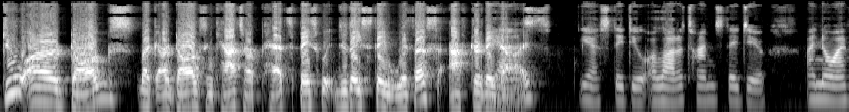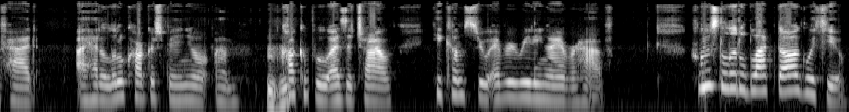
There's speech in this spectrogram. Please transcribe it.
do our dogs, like our dogs and cats, our pets, basically, do they stay with us after they die? yes. Yes, they do. A lot of times they do. I know I've had I had a little cocker spaniel, um, Mhm. cockapoo as a child. He comes through every reading I ever have. Who's the little black dog with you?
